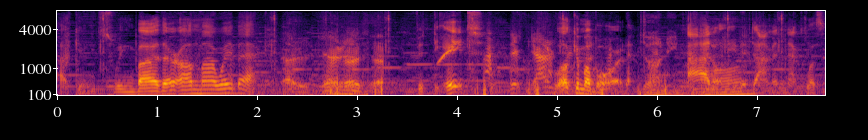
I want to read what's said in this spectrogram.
I can swing by there on my way back. 58. Welcome aboard. I don't need a diamond necklace.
